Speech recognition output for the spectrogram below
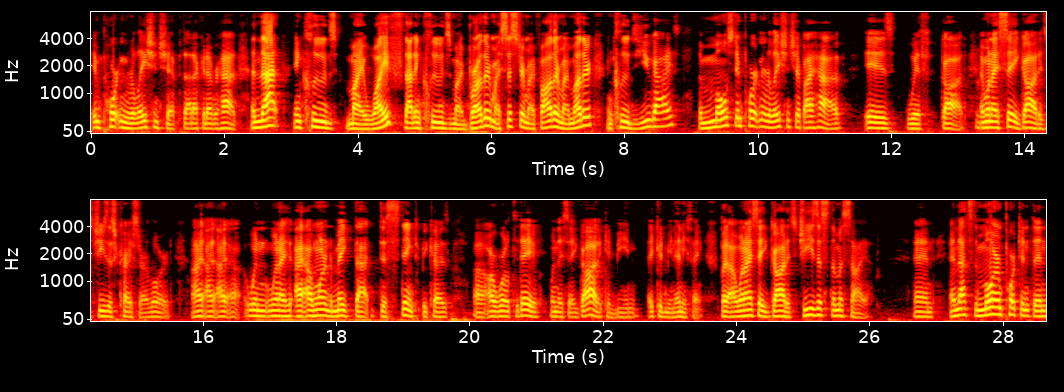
important relationship that I could ever had. And that includes my wife, that includes my brother, my sister, my father, my mother, includes you guys. The most important relationship I have is with God. And when I say God, it's Jesus Christ our Lord. I, I, I when when I, I I wanted to make that distinct because uh, our world today, when they say God, it could mean it could mean anything. But uh, when I say God, it's Jesus the Messiah, and and that's the more important than.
